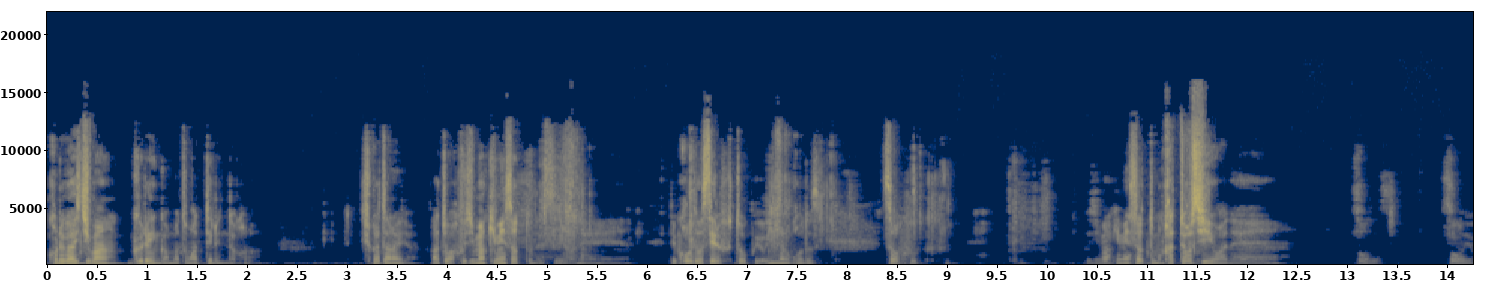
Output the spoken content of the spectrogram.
これが一番グレーンがまとまってるんだから。仕方ないじゃん。あとは藤巻メソッドですよね。で、コードセルフトークよ。今のコード、そう、藤巻メソッドも買ってほしいわね。そうです。そうよ。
